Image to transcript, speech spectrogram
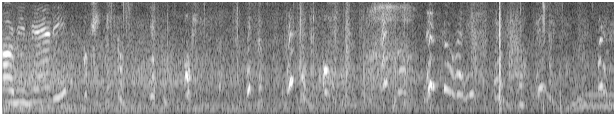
Are we ready? Okay, let's go. Let's go. Okay, let's go. Let's go. Let's go. Oh, let's go. Let's go, honey. Where did I go? Hey, what's that? What did I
